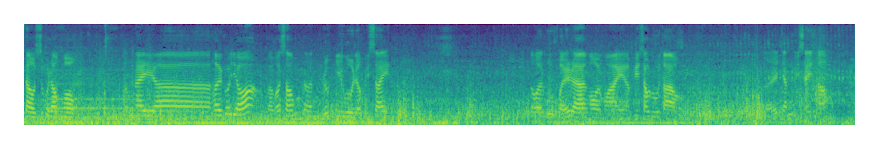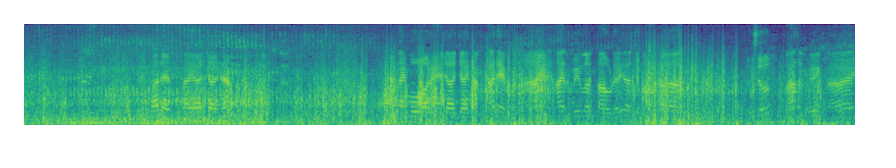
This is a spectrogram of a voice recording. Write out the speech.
tàu số 11 1 Hôm nay uh, hơi có gió và có sóng nên rất nhiều người đã bị say. Tôi buộc phải ra ngồi ngoài phía sau đuôi tàu để tránh bị say sóng. Biển khá đẹp, hôm nay ờ, trời nắng. Hôm nay mùa này giờ trời nắng khá đẹp. Hai, hai thành viên lên tàu để ờ, chụp ảnh uh, tự sướng. Ba thành viên này,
